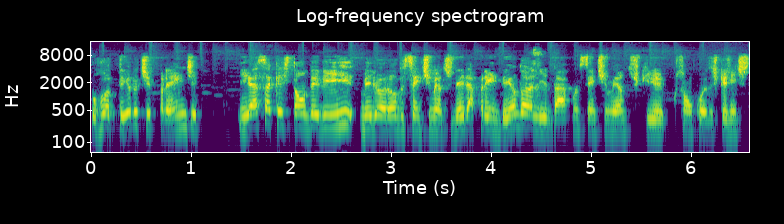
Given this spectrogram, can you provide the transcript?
o roteiro te prende, e essa questão dele ir melhorando os sentimentos dele, aprendendo a lidar com os sentimentos que são coisas que a gente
